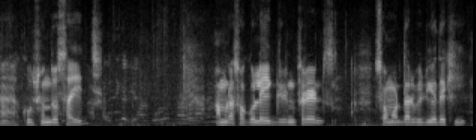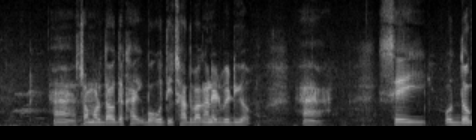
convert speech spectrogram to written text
হ্যাঁ খুব সুন্দর সাইজ। আমরা সকলেই গ্রিন ফ্রেন্ডস সমরদার ভিডিও দেখি। হ্যাঁ সমরদাও দেখাই বহুতই ছাদ বাগানের ভিডিও। হ্যাঁ সেই উদ্যোগ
